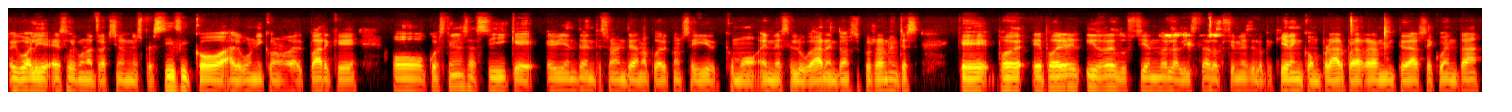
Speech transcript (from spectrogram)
igual es alguna atracción en específico, algún icono del parque o cuestiones así que evidentemente solamente van a poder conseguir como en ese lugar. Entonces, pues realmente es que eh, poder ir reduciendo la lista de opciones de lo que quieren comprar para realmente darse cuenta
